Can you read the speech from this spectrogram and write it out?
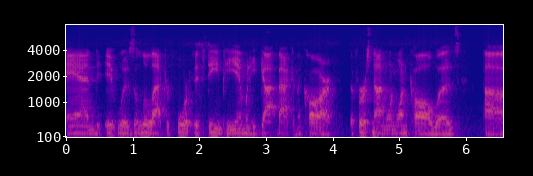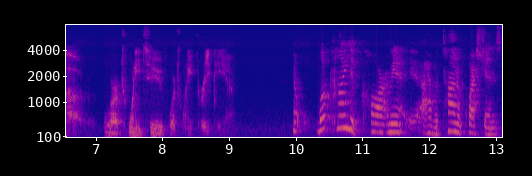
and it was a little after 4:15 p.m. when he got back in the car the first 911 call was uh, 4:22, 4:23 p.m. Now, what kind of car? I mean, I have a ton of questions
